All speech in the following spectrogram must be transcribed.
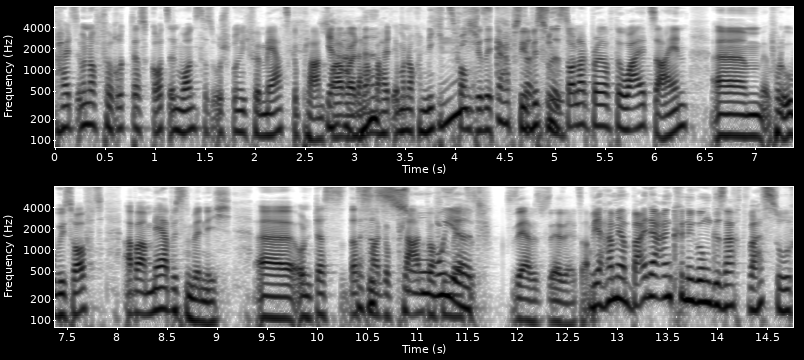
halte es immer noch verrückt, dass Gods and Monsters ursprünglich für März geplant Ja, war, weil da ne? haben wir halt immer noch nichts, von Nichts gesehen. gab's Wir dazu. wissen, es soll halt Breath of the Wild sein ähm, von Ubisoft, aber mehr wissen wir nicht. Äh, und das, das, Das mal geplant so war von März sehr, sehr seltsam. Wir haben ja beide Ankündigungen gesagt, was, so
